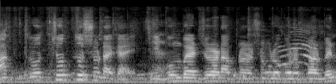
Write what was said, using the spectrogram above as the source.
মাত্র চোদ্দশো টাকায় এই বোম্বাইয়ের জোড়াটা আপনারা সংগ্রহ করে পারবেন।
